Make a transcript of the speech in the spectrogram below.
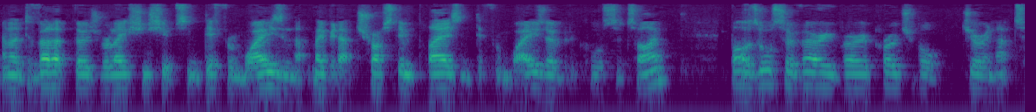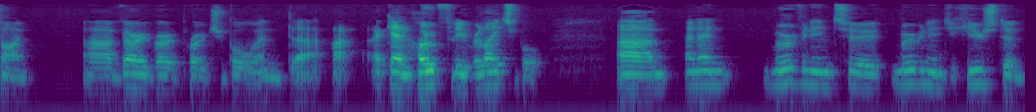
and I developed those relationships in different ways, and that maybe that trust in players in different ways over the course of time but I was also very, very approachable during that time. Uh, very, very approachable, and uh, again, hopefully relatable. Um, and then moving into moving into Houston,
